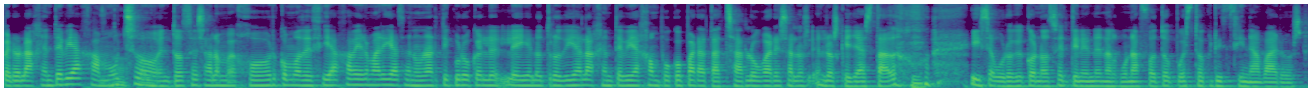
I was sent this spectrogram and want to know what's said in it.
pero la gente viaja ah, mucho, entonces a lo mejor, como decía Javier Marías en un artículo que leí el otro día, la gente viaja un poco para tachar lugares a los, en los que ya ha estado y seguro que conocen, tienen en alguna foto puesto Cristina Varos.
